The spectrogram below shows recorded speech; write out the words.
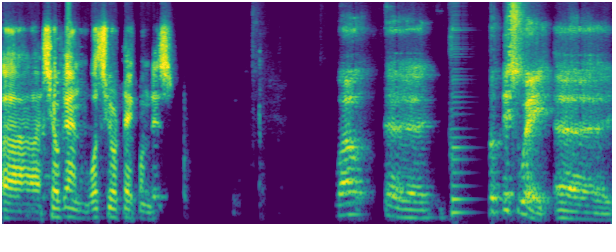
Uh, so again, what's your take on this? Well, uh, put this way, uh,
